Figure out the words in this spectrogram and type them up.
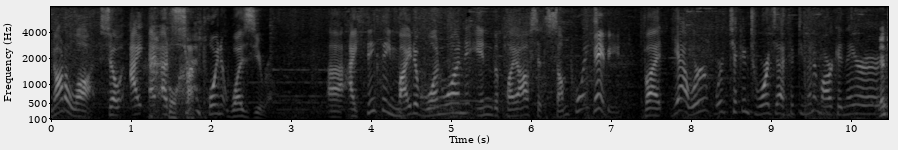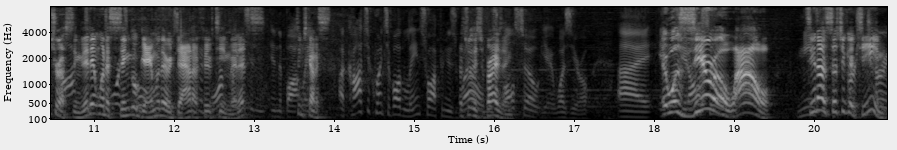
Not a lot. So I, at, at A a certain point, it was zero. Uh, I think they might have won one in the playoffs at some point. Maybe. But yeah, we're we're ticking towards that 50 minute mark, and they are Interesting. They didn't win a single towards game when they were down at 15 minutes. In, in the bot Seems kinda a consequence of all the lane swapping as That's well. really surprising. Also, yeah, it was zero. Uh, it was zero. Wow. means Cena's that such a good team.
